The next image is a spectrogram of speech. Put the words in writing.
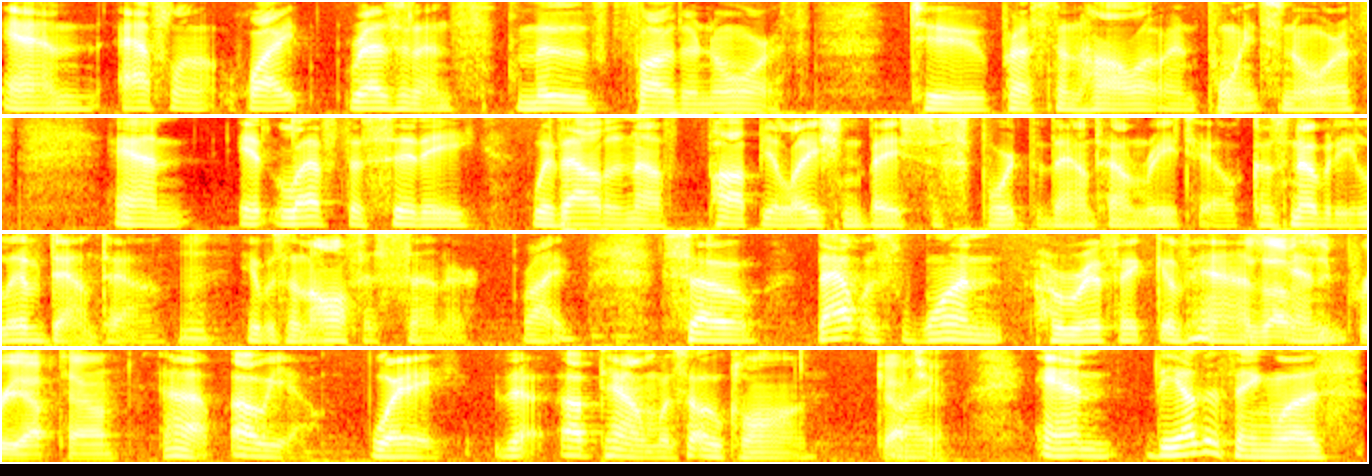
and affluent white residents moved farther north to Preston Hollow and Points North, and it left the city without enough population base to support the downtown retail because nobody lived downtown. It was an office center, right? So that was one horrific event. It was obviously pre Uptown. uh, oh yeah, way. The uptown was Oak Lawn. Gotcha. And the other thing was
